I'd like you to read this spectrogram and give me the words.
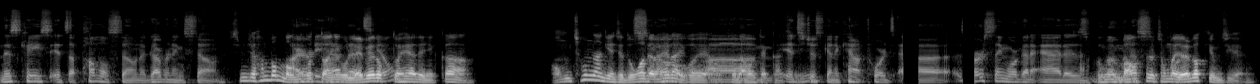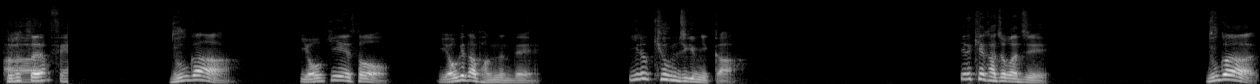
In this case, it's a pummel stone, a governing stone. 심지어 한 번 I 먹는 already 것도 아니고 have that 레벨업도 skill. 해야 되니까 엄청나게 이제 노가다를 해라 이거예요. 그거 나올 um, 때까지. it's just going to count towards. Uh, first thing we're going to add is 보면 voluminous 마우스를 정말 support. 열받게 움직여요. Uh, 보셨어요? fan- 누가 여기에서 여기다 박는데 이렇게 움직입니까? 이렇게 가져가지. 누가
